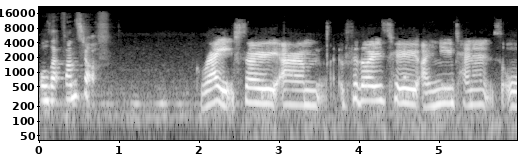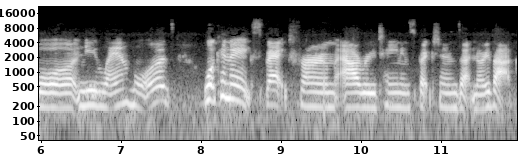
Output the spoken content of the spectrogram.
all that fun stuff. Great. So, um, for those who are new tenants or new landlords, what can they expect from our routine inspections at Novak?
